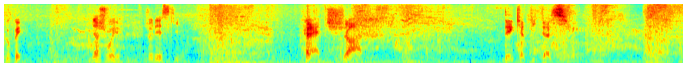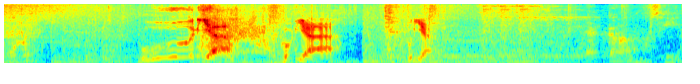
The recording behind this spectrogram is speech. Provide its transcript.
Loupé. Bien joué. Joli esquive. Headshot. Décapitation. Oulia Oulia Oulia That golem was here.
